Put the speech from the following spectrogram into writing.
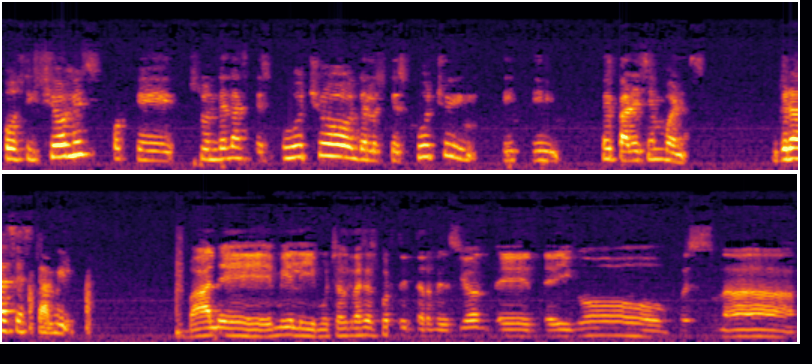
posiciones porque son de las que escucho, de los que escucho y, me parecen buenas. Gracias, Camilo. vale, Emily, muchas gracias por tu intervención. Eh, te digo, pues, una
